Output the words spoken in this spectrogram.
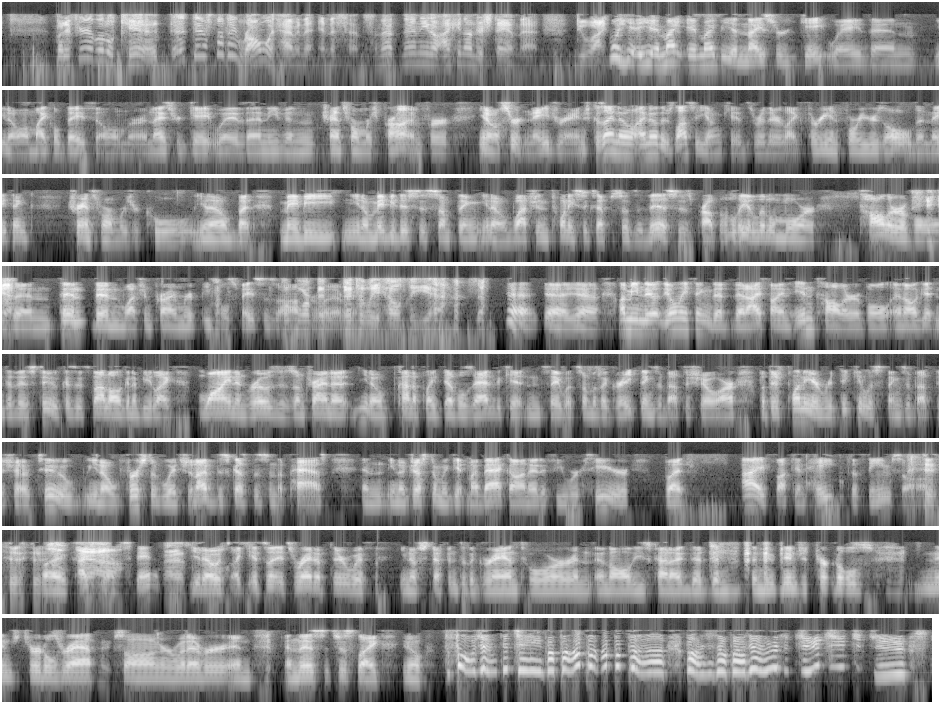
But if you're a little kid, there, there's nothing wrong with having that innocence, and that, then you know I can understand that. Do I? Well, yeah, yeah, it might it might be a nicer gateway than you know a Michael Bay film, or a nicer gateway than even Transformers Prime for you know a certain age range. Because I know I know there's lots of young kids where they're like three and four years old, and they think Transformers are cool, you know. But maybe you know maybe this is something you know watching 26 episodes of this is probably a little more tolerable Yeah. than than than watching Prime rip people's faces off more or whatever. mentally healthy, yeah. Yeah, yeah, yeah. I mean, the the only thing that that I find intolerable, and I'll get into this too, because it's not all going to be like wine and roses. I'm trying to, you know, kind of play devil's advocate and say what some of the great things about the show are, but there's plenty of ridiculous things about the show too. You know, first of which, and I've discussed this in the past, and you know, Justin would get my back on it if he were here, but. I fucking hate the theme song. Like yeah, I can't stand it. You know, cool. it's like it's it's right up there with you know Step into the Grand Tour and and all these kind of the, the the new Ninja Turtles Ninja Turtles rap song or whatever, and and this it's just like you know the forge the team,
